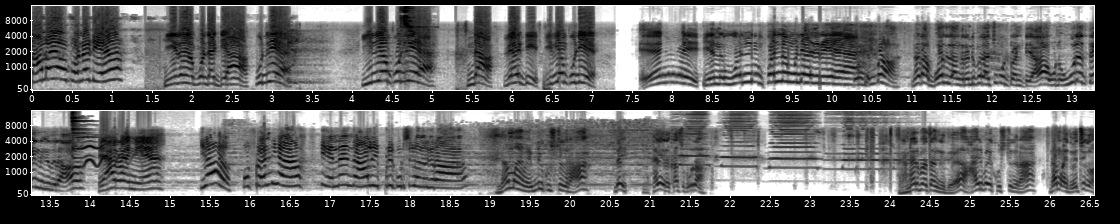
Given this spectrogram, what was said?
நானா அவன் பொண்டாட்டிய? நீதான் என் பொண்டாட்டியா? புடி இதையும் புடி இந்தா வேட்டி இதையும் புடி ஏய் என்ன ஒண்ணும் பண்ண முடியாதுரி. நண்பா என்னடா போதில அங்க ரெண்டு பேரும் அச்சு போட்டு வந்துட்டியா? உன்னை ஊரே தேன் நிக்குதுடா யாரா நீ? யோ உன் ஃப்ரெண்டியா என்ன இந்த ஆளு இப்படி குடிச்சிட்டு வந்திருக்கிறான் என்னம்மா இவன் எப்படி குடிச்சிட்டுக்கிறான் டேய் இந்த காசு கொடுறா ரெண்டாயிரம் ரூபாய் இருக்குது ஆயிரம் ரூபாய் குடிச்சிட்டுக்கிறான் என்னம்மா இது வச்சுக்கோ.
